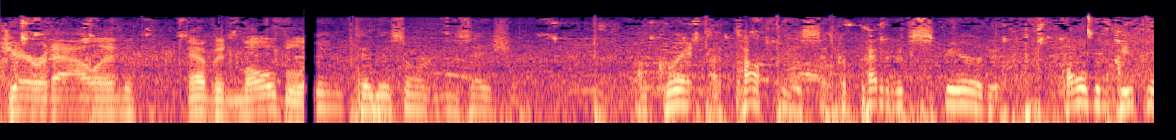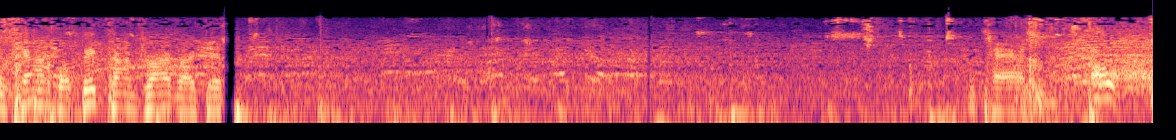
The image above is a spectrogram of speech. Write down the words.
Jarrett Allen, Evan Mobley. To this organization. A grit, a toughness, a competitive spirit, holding people accountable. Big time drive right there. Pass. Oh!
